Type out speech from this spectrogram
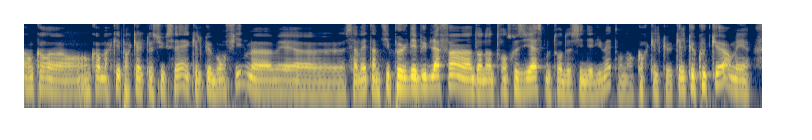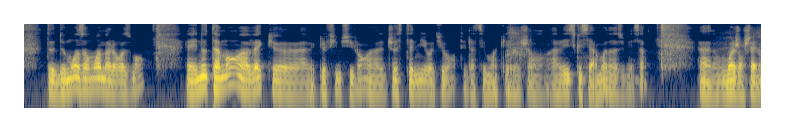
encore euh, encore marqué par quelques succès et quelques bons films, euh, mais euh, ça va être un petit peu le début de la fin hein, dans notre enthousiasme autour de Ciné Lumet. On a encore quelques quelques coups de cœur, mais de, de moins en moins malheureusement, et notamment avec avec le film suivant, Just Tell Me What You Want. Et là, c'est moi que j'en réalise que c'est à moi de résumer ça. donc moi, j'enchaîne.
